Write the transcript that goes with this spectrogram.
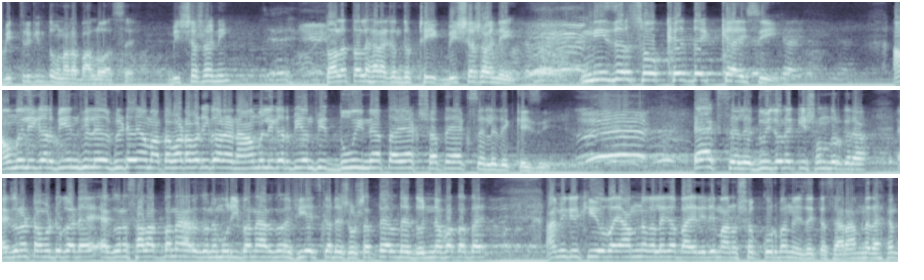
ভিতরে কিন্তু ওনারা ভালো আছে। বিশ্বাস হয়নি? তলে তলে হারা কিন্তু ঠিক, বিশ্বাস হয়নি? নিজের চোখে দেখে আইছি। আওয়ামী লীগের বিএনপি ফিডে মাথা ফাটাফাটি করে না আওয়ামী লীগের বিএনপি দুই নেতা একসাথে এক ছেলে দেখেছি এক ছেলে দুইজনে কি সুন্দর করে একজনে টমেটো কাটে একজনে সালাদ বানায় আরেকজনে মুড়ি বানায় আরেকজনে পেঁয়াজ কাটে সরষের তেল দেয় ধনিয়া পাতা দেয়। আমি কি কি ভাই আপনার লেগে বাইরে দিয়ে মানুষ সব কোরবান হয়ে যাইতেছে আর আপনারা এখন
